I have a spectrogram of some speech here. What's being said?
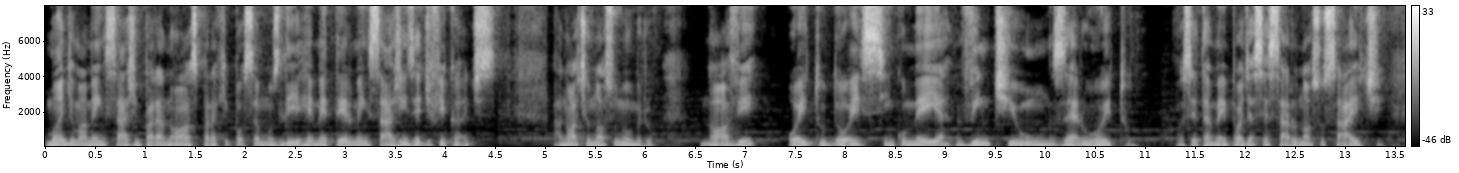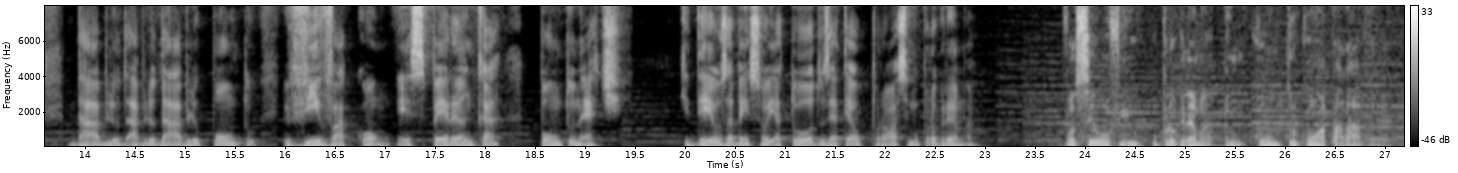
mande uma mensagem para nós para que possamos lhe remeter mensagens edificantes. Anote o nosso número 98256 2108. Você também pode acessar o nosso site www.vivacomesperanca.net. Que Deus abençoe a todos e até o próximo programa. Você ouviu o programa Encontro com a Palavra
